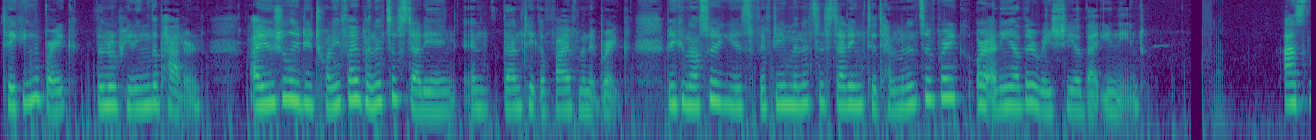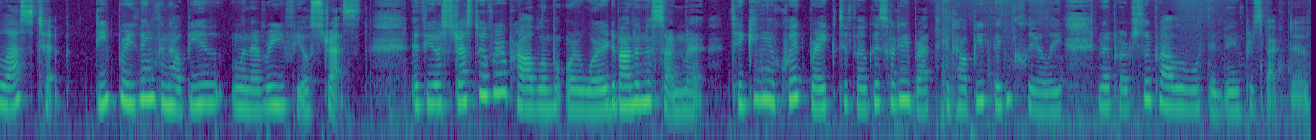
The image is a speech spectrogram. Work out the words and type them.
taking a break, then repeating the pattern. I usually do 25 minutes of studying and then take a 5 minute break. But you can also use 15 minutes of studying to 10 minutes of break or any other ratio that you need. As the last tip, deep breathing can help you whenever you feel stressed. If you are stressed over a problem or worried about an assignment, taking a quick break to focus on your breath can help you think clearly and approach the problem with a new perspective.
